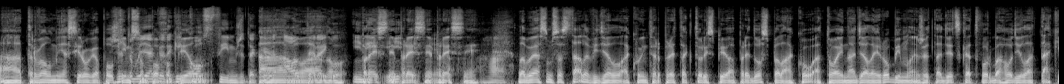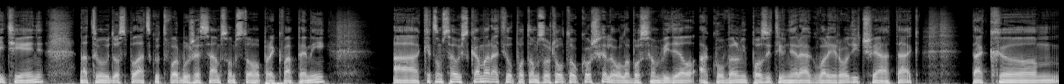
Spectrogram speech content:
A trval mi asi rok a pol, kým som pochopil... Taký kostým, že také áno, alter ego. Áno, iný, presne, iný, presne, iný, presne. Aha. Lebo ja som sa stále videl ako interpreta, ktorý spieva pre dospelákov a to aj naďalej robím, lenže tá detská tvorba hodila taký tieň na tú dospeláckú tvorbu, že sám som z toho prekvapený. A keď som sa už skamarátil potom so žltou košeľou, lebo som videl, ako veľmi pozitívne reagovali rodičia a tak, tak um,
